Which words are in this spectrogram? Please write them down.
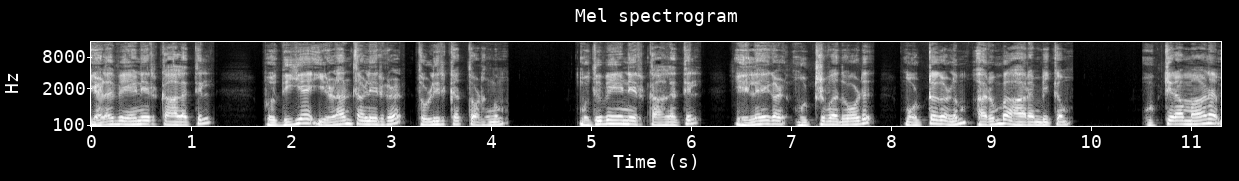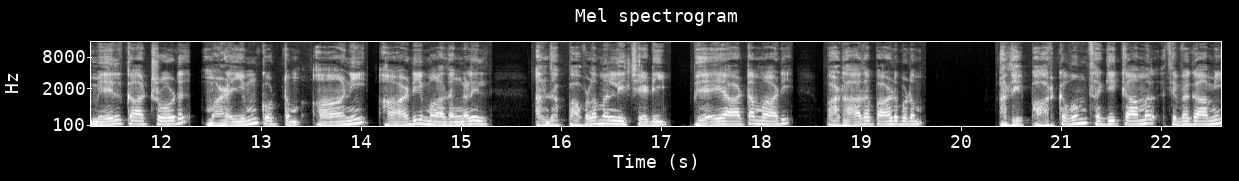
இளவேநீர் காலத்தில் புதிய இளந்தளிர்கள் துளிர்க்கத் தொடங்கும். முதுவேநீர் காலத்தில் இலைகள் முற்றுவதோடு மொட்டுகளும் அரும்ப ஆரம்பிக்கும். உக்கிரமான மேல் காற்றோடு மழையும் கொட்டும் ஆனி ஆடி மாதங்களில் அந்த பவளமல்லி செடி பேயாட்டமாடி படாத பாடுபடும். அதை பார்க்கவும் சகிக்காமல் சிவகாமி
